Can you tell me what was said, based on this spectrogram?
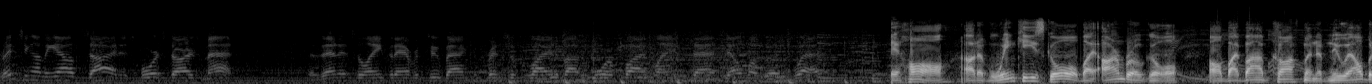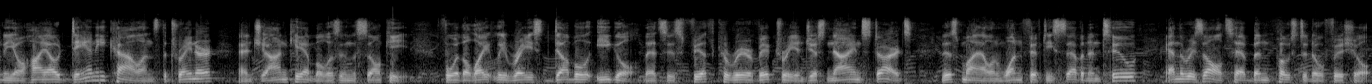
Racing on the outside is four stars Matt. Then it's the length and a Hall out of Winky's goal by Armbro goal. All by Bob Kaufman of New Albany, Ohio. Danny Collins, the trainer, and John Campbell is in the sulky. For the lightly raced Double Eagle, that's his fifth career victory in just nine starts. This mile in 157 and 2, and the results have been posted official.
